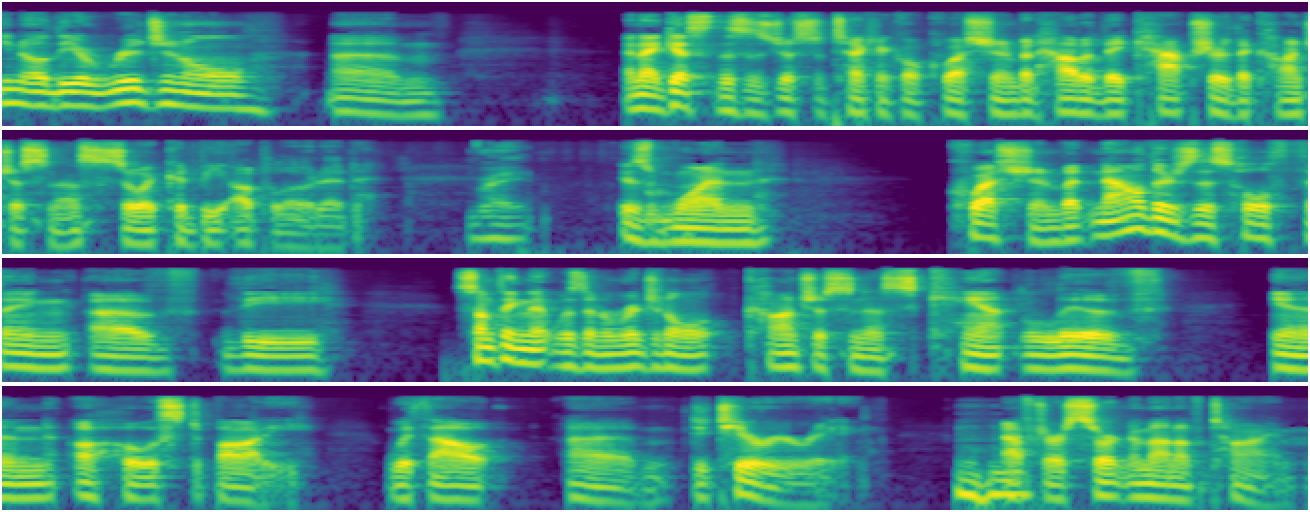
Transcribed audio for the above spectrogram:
you know, the original um, and I guess this is just a technical question, but how did they capture the consciousness so it could be uploaded? Right. Is one question. But now there's this whole thing of the something that was an original consciousness can't live in a host body without um, deteriorating mm-hmm. after a certain amount of time.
